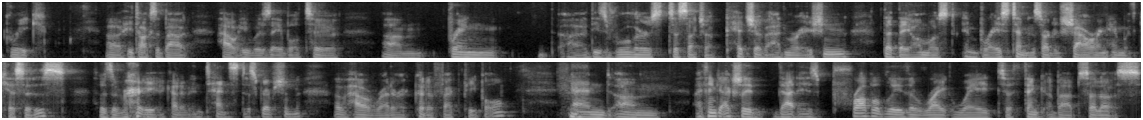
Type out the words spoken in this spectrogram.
Greek. Uh, he talks about how he was able to um, bring uh, these rulers to such a pitch of admiration that they almost embraced him and started showering him with kisses. So it's a very kind of intense description of how rhetoric could affect people. Hmm. And um, I think actually that is probably the right way to think about Psellos.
